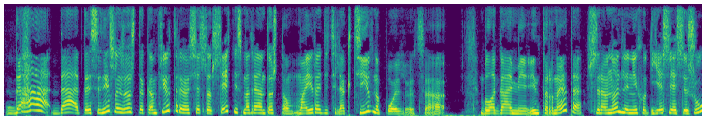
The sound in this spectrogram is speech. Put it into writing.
Да, да, то есть у них сложилось, что компьютеры, вообще соцсеть, несмотря на то, что мои родители активно пользуются благами интернета, все равно для них вот, если я сижу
